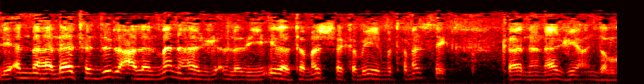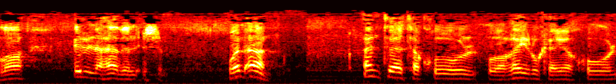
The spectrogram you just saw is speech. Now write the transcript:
لأنها لا تدل على المنهج الذي إذا تمسك به المتمسك كان ناجي عند الله إلا هذا الاسم. والآن أنت تقول وغيرك يقول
